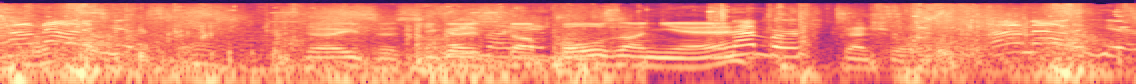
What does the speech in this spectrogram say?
I'm out of here. Jesus, you guys got bowls on yeah? Remember, Potential. I'm out of here.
